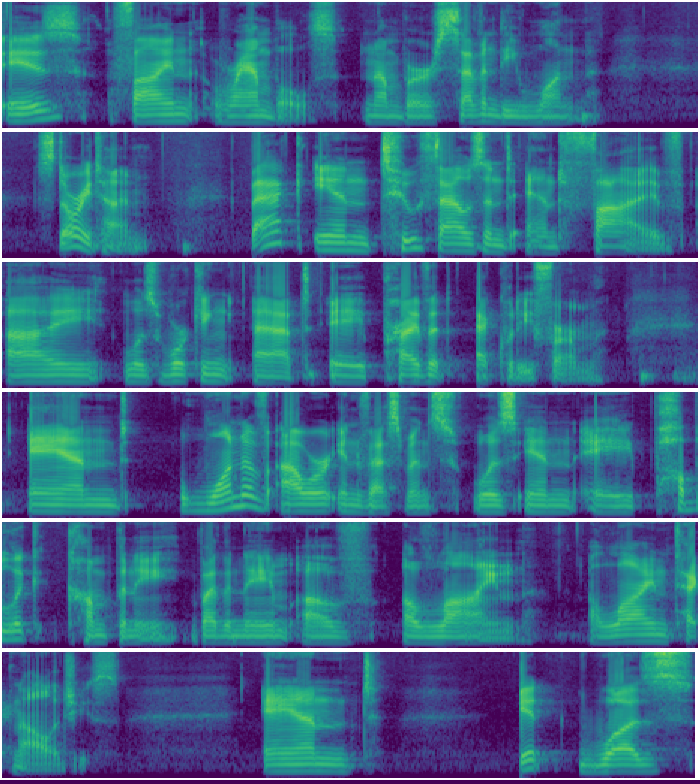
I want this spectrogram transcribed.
is Fine Rambles, number 71. Story time. Back in 2005, I was working at a private equity firm, and one of our investments was in a public company by the name of Align, Align Technologies. And was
